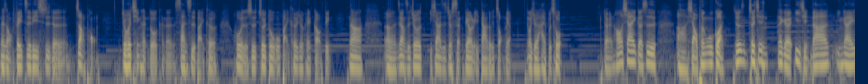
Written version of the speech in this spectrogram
那种非自立式的帐篷，就会轻很多，可能三四百克。或者是最多五百克就可以搞定，那呃这样子就一下子就省掉了一大堆重量，我觉得还不错。对，然后下一个是啊、小喷雾罐，就是最近那个疫情，大家应该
